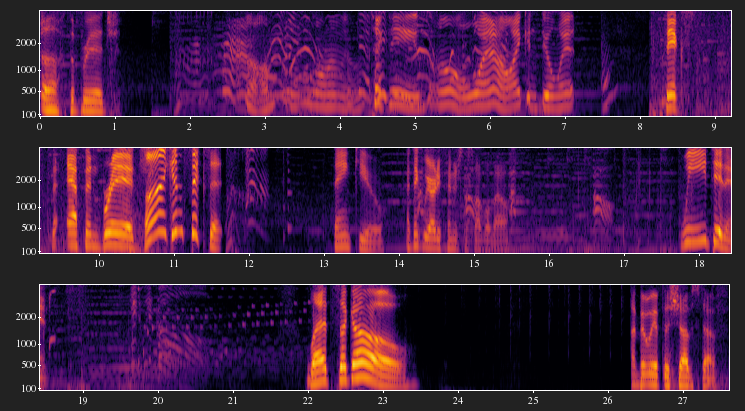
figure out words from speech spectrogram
Ugh, the bridge. Oh, take these. Oh wow, I can do it. Fix the effing bridge. I can fix it. Thank you. I think we already finished this level though. We didn't. Let's a go. I bet we have to shove stuff.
